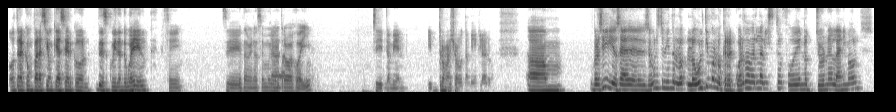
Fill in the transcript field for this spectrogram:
Otra comparación que hacer con Descuid and the Whale. Sí, Sí, que también hace muy buen Ah. trabajo ahí. sí, también. Y Truman Show también, claro. Pero sí, o sea, según estoy viendo, lo, lo último en lo que recuerdo haberla visto fue Nocturnal Animals.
